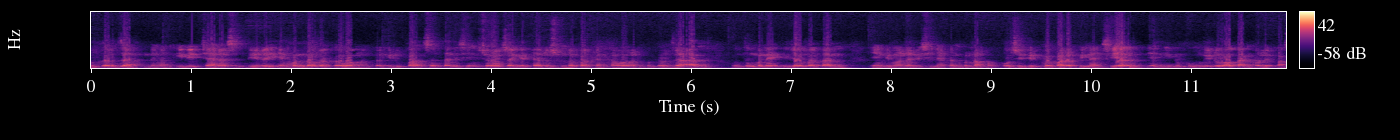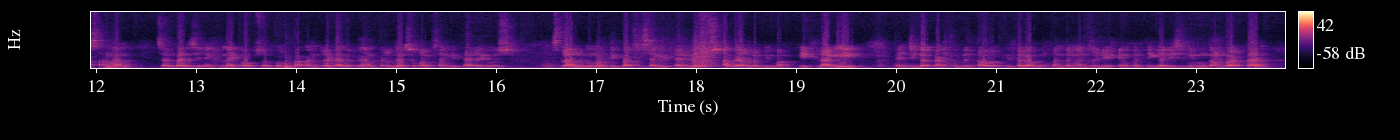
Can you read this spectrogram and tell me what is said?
bekerja dengan ide cara sendiri yang mendongkrak keuangan kehidupan serta di sini seorang Sagittarius mendapatkan tawaran pekerjaan untuk menaiki jabatan yang di mana di sini akan berdampak positif kepada finansial yang didukung didoakan oleh pasangan serta di sini kenaik opsi merupakan rekan-rekan kerja seorang Sagittarius yang selalu memotivasi Sagittarius agar lebih bangkit lagi. Dan jika kartu The Tower kita gabungkan dengan zodiak yang ketiga di sini menggambarkan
